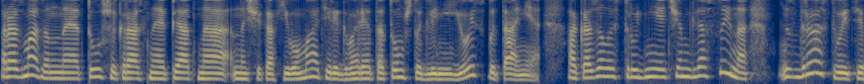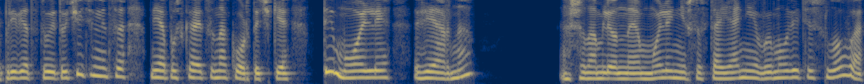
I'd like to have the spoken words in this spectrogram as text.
Размазанная тушь и красные пятна на щеках его матери говорят о том, что для нее испытание оказалось труднее, чем для сына. «Здравствуйте!» — приветствует учительница и опускается на корточки. «Ты Молли, верно?» Ошеломленная Молли не в состоянии вымолвить и слова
